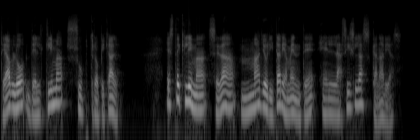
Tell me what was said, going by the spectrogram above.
te hablo del clima subtropical. Este clima se da mayoritariamente en las Islas Canarias.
